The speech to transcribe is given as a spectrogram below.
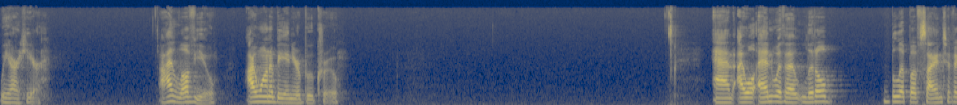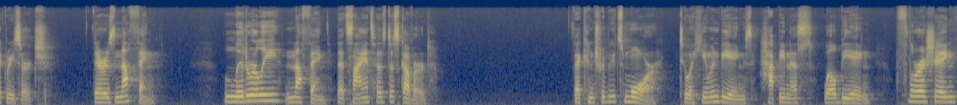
We are here. I love you. I want to be in your boo crew. And I will end with a little blip of scientific research. There is nothing, literally nothing, that science has discovered that contributes more to a human being's happiness, well being, flourishing,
